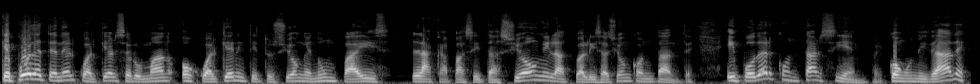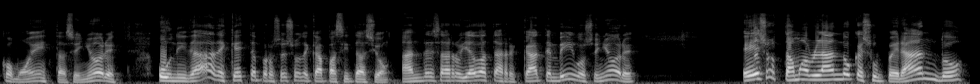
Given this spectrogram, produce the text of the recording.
que puede tener cualquier ser humano o cualquier institución en un país, la capacitación y la actualización constante. Y poder contar siempre con unidades como esta, señores, unidades que este proceso de capacitación han desarrollado hasta rescate en vivo, señores. Eso estamos hablando que superando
